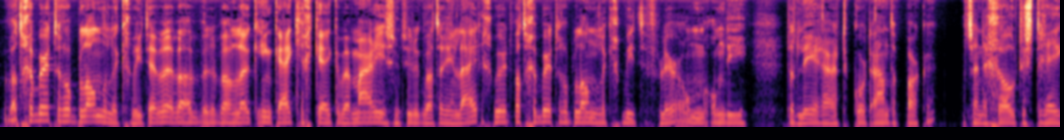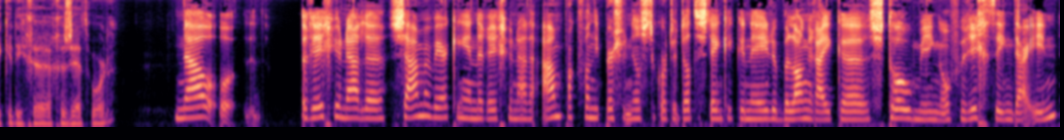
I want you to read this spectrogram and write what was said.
Wat gebeurt er op landelijk gebied? We hebben wel een leuk inkijkje gekeken bij Marius natuurlijk wat er in Leiden gebeurt. Wat gebeurt er op landelijk gebied, Fleur, om, om die, dat leraartekort aan te pakken? Wat zijn de grote streken die ge, gezet worden? Nou, regionale samenwerking en de regionale aanpak van die personeelstekorten, dat is denk ik een hele belangrijke stroming of richting daarin.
